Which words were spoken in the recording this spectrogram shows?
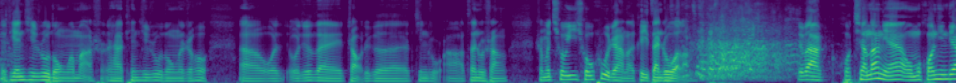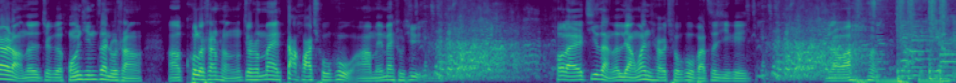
这天气入冬了嘛？是啊，天气入冬了之后，啊，我我就在找这个金主啊，赞助商，什么秋衣秋裤这样的可以赞助我了，对吧？想当年我们黄金第二档的这个黄金赞助商啊，酷乐商城就是卖大花秋裤啊，没卖出去，后来积攒了两万条秋裤，把自己给，你知道吧？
